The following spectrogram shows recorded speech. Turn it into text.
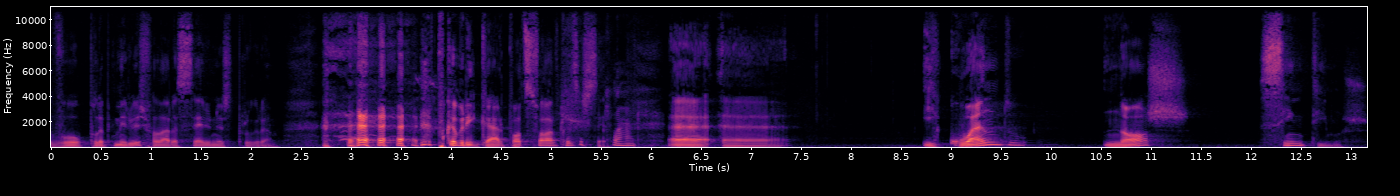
vou pela primeira vez falar a sério neste programa. Porque a brincar pode-se falar de coisas sérias. Claro. Ah, ah, e quando nós sentimos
